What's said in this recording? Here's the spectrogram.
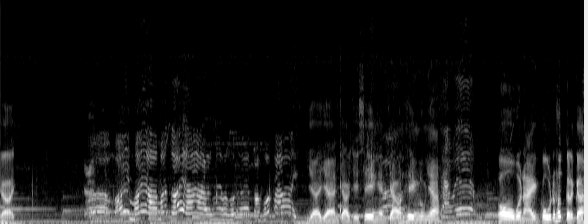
trời Ờ, mới mới mới tới cầu phước thôi dạ dạ em chào chị Siên em chào anh Thiên luôn nha. chào em Ồ, bữa nay cô đã thức rồi kìa.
